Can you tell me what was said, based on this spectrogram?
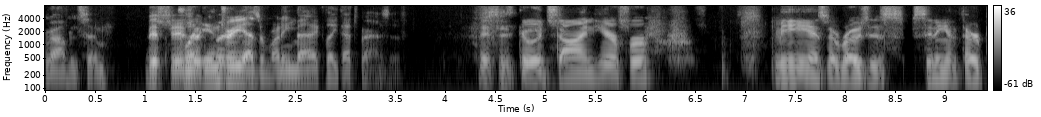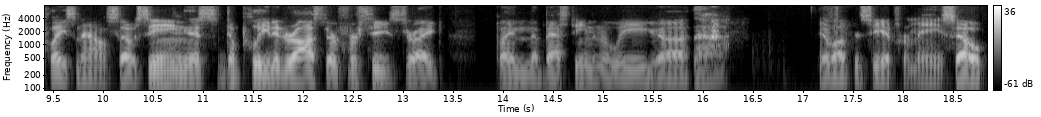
Robinson. This is a Foot injury as a running back, like that's massive. This is good sign here for me as the Roses sitting in third place now. So seeing this depleted roster for Sea Strike playing the best team in the league, uh, you love to see it for me. So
